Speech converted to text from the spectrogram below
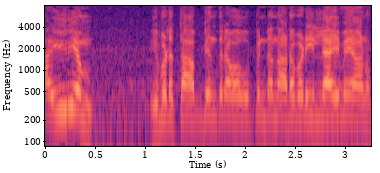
ധൈര്യം ഇവിടുത്തെ ആഭ്യന്തര വകുപ്പിന്റെ നടപടിയില്ലായ്മയാണ്.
